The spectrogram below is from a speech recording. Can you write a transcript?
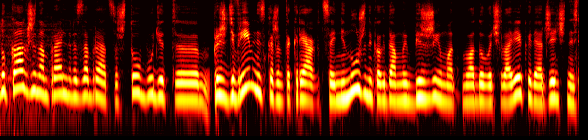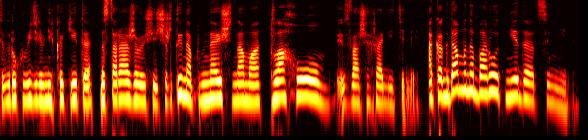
Ну как же нам правильно разобраться, что будет э, преждевременной, скажем так, реакция, ненужной, когда мы бежим от молодого человека или от женщины, если вдруг увидели в них какие-то настораживающие черты, напоминающие нам о плохом из ваших родителей. А когда мы, наоборот, недооценили.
